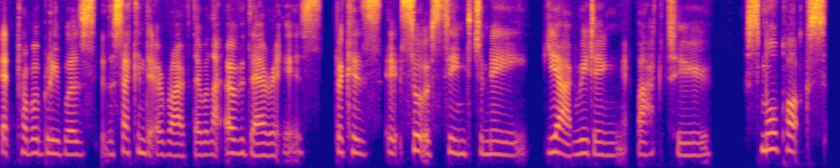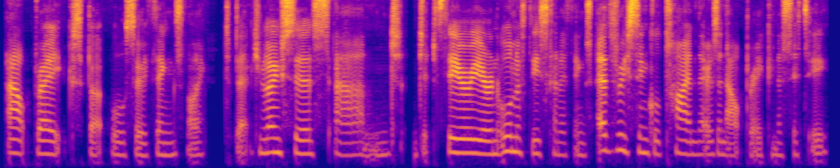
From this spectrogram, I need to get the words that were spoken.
it probably was the second it arrived, they were like, oh, there it is. Because it sort of seemed to me, yeah, reading back to smallpox outbreaks, but also things like tuberculosis and diphtheria and all of these kind of things. Every single time there is an outbreak in a city,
